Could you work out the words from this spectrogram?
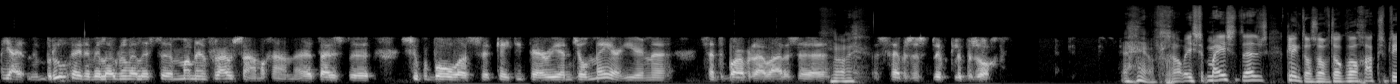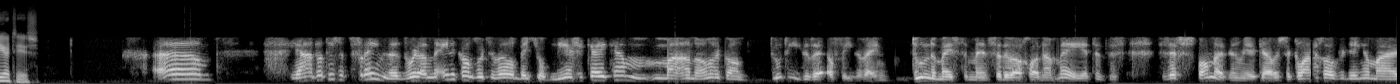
ja, de beroemdheden willen ook nog wel eens eh, man en vrouw samen gaan. Eh, tijdens de Super Bowl was eh, Katy Perry en John Mayer hier in Santa Barbara. Waren ze, Oh, ze hebben ze een stripclub bezocht. Ja, is het, maar is het, dus, klinkt alsof het ook wel geaccepteerd is. Ehm, ja, dat is het vreemde. Het wordt, aan de ene kant wordt er wel een beetje op neergekeken, maar aan de andere kant doet iedereen, of iedereen, doen de meeste mensen er wel gewoon aan mee. Het, het, is, het is echt standaard in Amerika. Ze klagen over dingen, maar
